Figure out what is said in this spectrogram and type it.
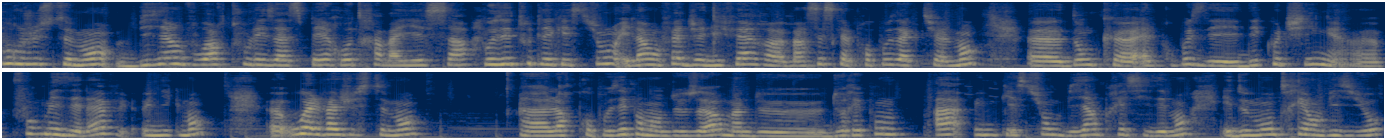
pour justement bien voir tous les aspects, retravailler ça, poser toutes les questions. Et là, en fait, Jennifer, euh, ben, c'est ce qu'elle propose actuellement. Euh, donc, euh, elle propose des, des coachings pour mes élèves uniquement, où elle va justement leur proposer pendant deux heures ben, de, répondre à une question bien précisément et de montrer en visio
